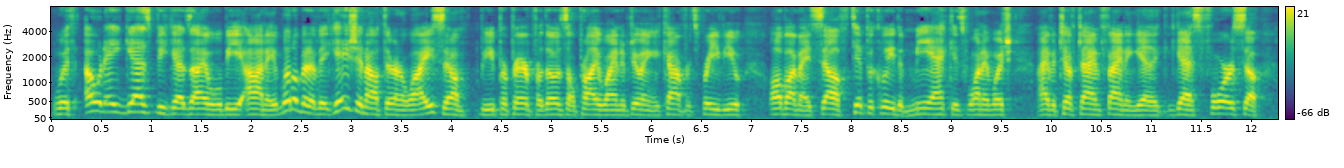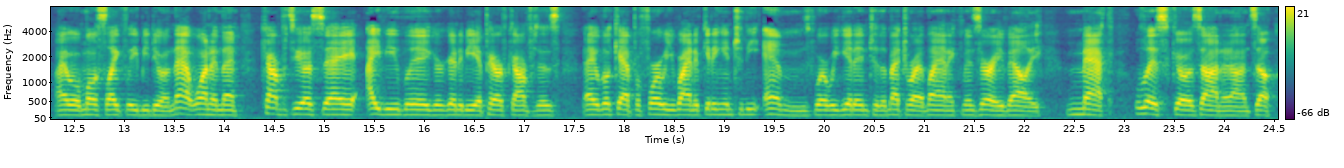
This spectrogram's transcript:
without a guest because I will be on a little bit of vacation out there in Hawaii. So be prepared for those. I'll probably wind up doing a conference preview all by myself. Typically, the MEAC is one in which I have a tough time finding a guest for, so I will most likely be doing that one. And then Conference USA, Ivy League are going to be a pair of conferences that I look at before we wind up getting into the M's, where we get into the Metro Atlantic, Missouri Valley, MAC, list goes on and on. So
